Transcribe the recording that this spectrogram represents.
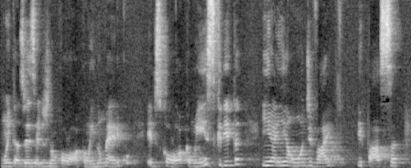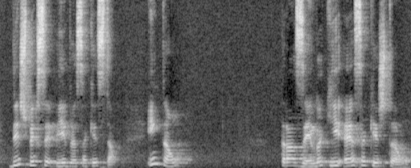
Muitas vezes eles não colocam em numérico, eles colocam em escrita e aí é onde vai e passa despercebido essa questão. Então, trazendo aqui essa questão,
